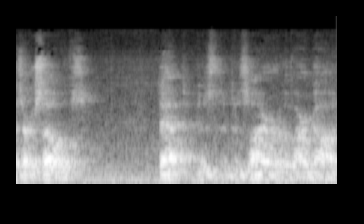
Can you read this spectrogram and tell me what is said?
as ourselves. That is the desire of our God.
